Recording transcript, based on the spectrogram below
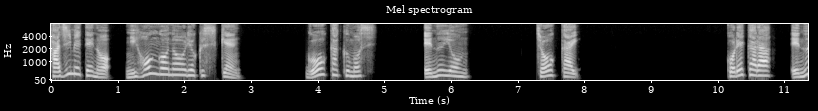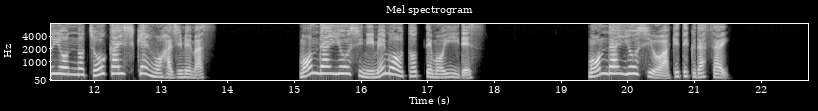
初めての日本語能力試験合格模試 N4 懲戒これから N4 の懲戒試験を始めます。問題用紙にメモを取ってもいいです。問題用紙を開けてください。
